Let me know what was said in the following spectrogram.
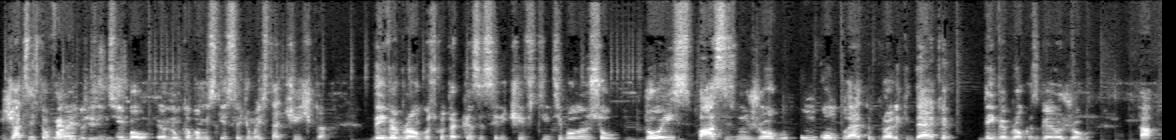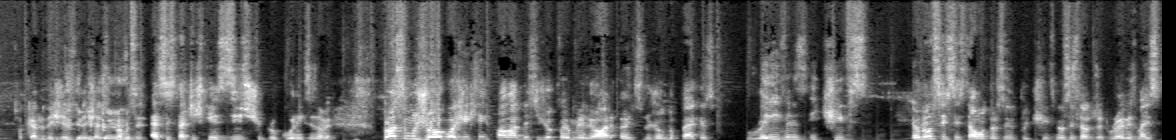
Já que vocês estão é falando do Tim Tebow, eu nunca vou me esquecer de uma estatística Denver Broncos contra Kansas City Chiefs. Tim Tebow lançou dois passes no jogo, um completo para Eric Decker. Denver Broncos ganhou o jogo. Tá? Só quero deixar, deixar isso para vocês. Essa estatística existe, procurem que vocês vão ver. Próximo jogo, a gente tem que falar desse jogo que foi o melhor antes do jogo do Packers. Ravens e Chiefs. Eu não sei se vocês estavam torcendo pro Chiefs, não sei se estavam torcendo pro Ravens, mas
